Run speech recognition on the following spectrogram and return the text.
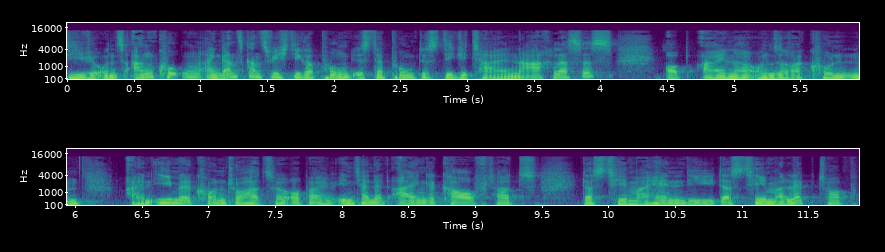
die wir uns angucken. Ein ganz, ganz wichtiger Punkt ist der Punkt des digitalen Nachlasses. Ob einer unserer Kunden ein E-Mail-Konto hatte, ob er im Internet eingekauft hat, das Thema Handy, das Thema Laptop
